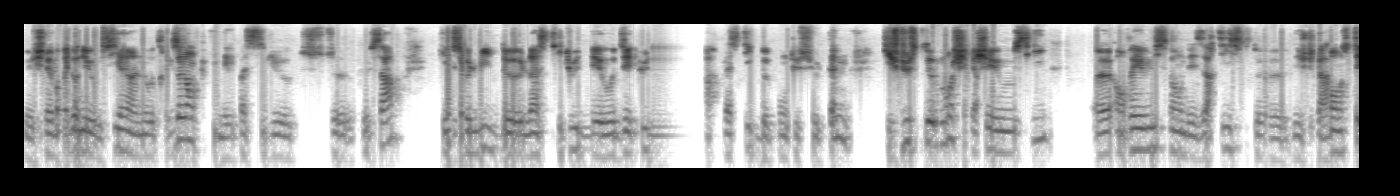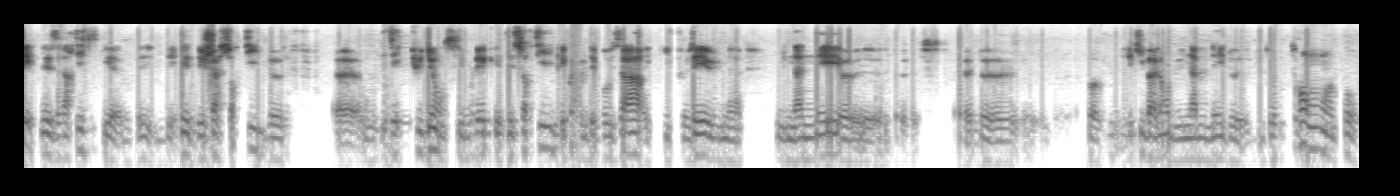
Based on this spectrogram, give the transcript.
Mais j'aimerais donner aussi un autre exemple qui n'est pas si vieux que ça, qui est celui de l'Institut des hautes études d'art plastique de Pontus-Sultan, qui justement cherchait aussi euh, en réunissant des artistes euh, déjà avancés, des artistes qui étaient déjà sortis de, euh, ou des étudiants, si vous voulez, qui étaient sortis de l'école des beaux-arts et qui faisaient une, année euh, de, l'équivalent d'une année de, doctorant pour,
